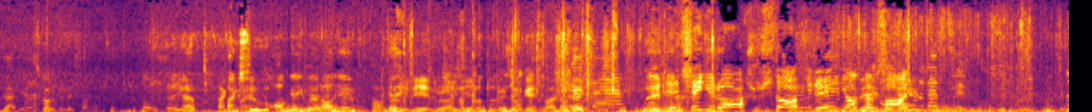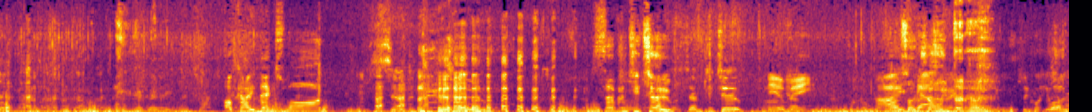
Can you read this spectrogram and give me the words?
Yeah. It's got to be this, hasn't There you go. Thanks to Oggy. Where are you? Oggy. Where's Oggy? Well, didn't see your arse was starting here. You're not mine. Okay, next one. 72. 72. 72. Near me. Aye, So, so what you want?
